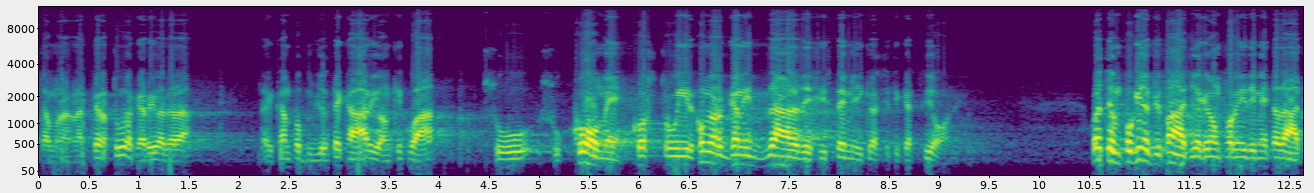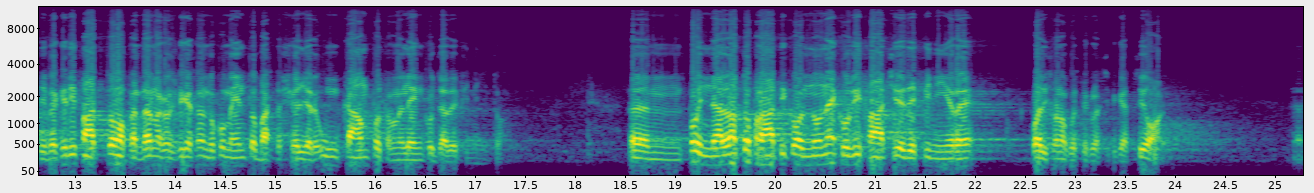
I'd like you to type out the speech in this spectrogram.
diciamo, una letteratura che arriva da, dal campo bibliotecario, anche qua, su, su come costruire, come organizzare dei sistemi di classificazione. Questo è un pochino più facile che non fornire dei metadati, perché di fatto per dare una classificazione a un documento basta scegliere un campo tra un elenco già definito. Ehm, poi nell'atto pratico non è così facile definire quali sono queste classificazioni. Eh,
